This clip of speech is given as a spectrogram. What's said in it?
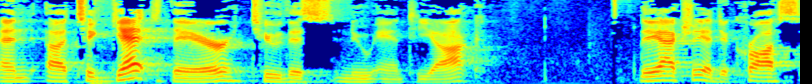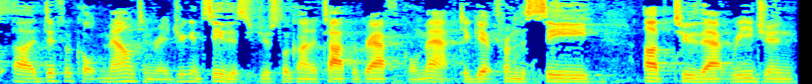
And uh, to get there to this new Antioch, they actually had to cross a difficult mountain range. You can see this if you just look on a topographical map. To get from the sea up to that region,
